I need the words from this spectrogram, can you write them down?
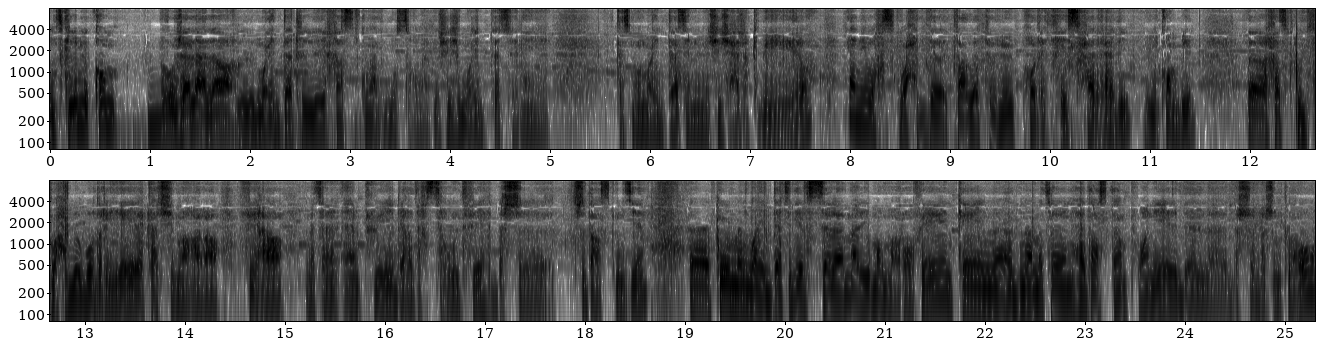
نتكلم لكم بعجاله على المعدات اللي خاص تكون عند المستغربات ماشي شي معدات يعني كتسمى معدات يعني ماشي شي حاجة كبيرة. يعني خاصك واحد تاع لا توني بروتيكتريس بحال هذه من كومبين خاصك تلبس واحد البودرية إذا كانت شي مغاره فيها مثلا ان بوي اللي غادي خص تهود فيه باش تشد راسك مزيان. آه، كاين المعدات ديال السلامة اللي معروفين. كاين عندنا مثلا هذا ستان بواني ديال باش باش نطلعوا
